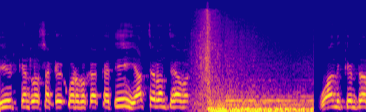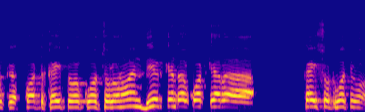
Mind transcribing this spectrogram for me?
ದೀಡ್ ಕ್ವಿಂಟಲ್ ಸಕ್ಕರೆ ಕೊಡ್ಬೇಕಾಕೈತಿ, ಎಚ್ಚರ ಅಂತ ಹೇಳ್ಬೇಕು. ಒಂದ್ ಕ್ವಿಂಟಲ್ ಕೊಟ್ಟು ಕೈ ತೊಳ್ಕೊ ಚಲೋನೋ ಏನ್ ದೀಡ್ ಕ್ವಿಂಟಲ್ ಕೇರ ಕೈ ಸುಟ್ಕೋತೀವೋ.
